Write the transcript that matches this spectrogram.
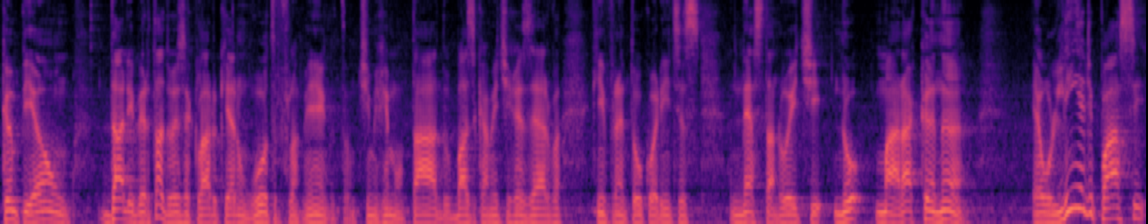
campeão da Libertadores. É claro que era um outro Flamengo, então, um time remontado, basicamente reserva, que enfrentou o Corinthians nesta noite no Maracanã. É o linha de passe,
